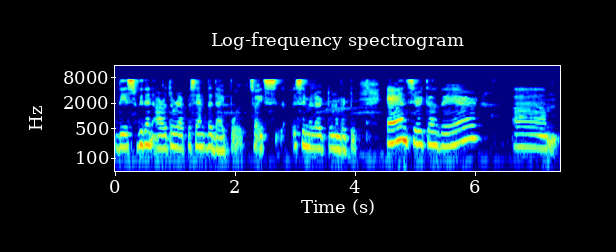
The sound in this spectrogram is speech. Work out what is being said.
this with an arrow to represent the dipole. So it's similar to number two. And circle there um,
